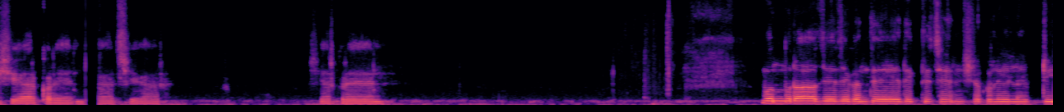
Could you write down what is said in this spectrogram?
শেয়ার করেন শেয়ার শেয়ার করেন। বন্ধুরা, যে যেখান থেকে দেখতেছেন, সকলেই লাইভটি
